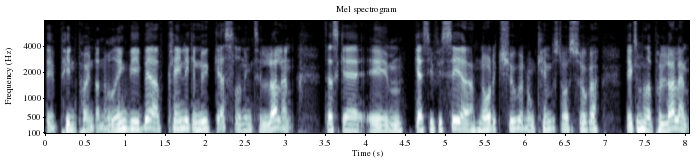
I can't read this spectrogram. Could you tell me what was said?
øh, pinpointer noget. Ikke? Vi er ved at planlægge en ny gasledning til Lolland, der skal øh, gasificere Nordic Sugar, nogle kæmpe store sukkervirksomheder på Lolland.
